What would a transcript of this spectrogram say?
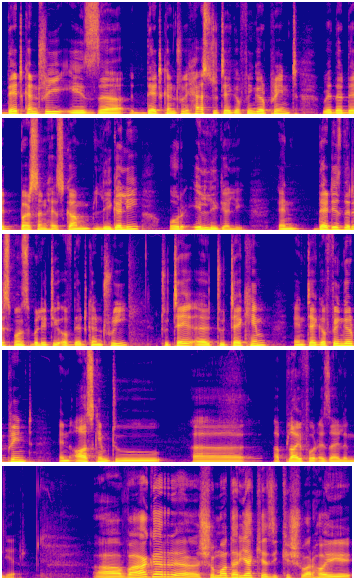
that country is uh, that country has to take a fingerprint whether that person has come legally or illegally, and that is the responsibility of that country to take uh, to take him and take a fingerprint and ask him to uh, apply for asylum there. و اگر شما در یکی از این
